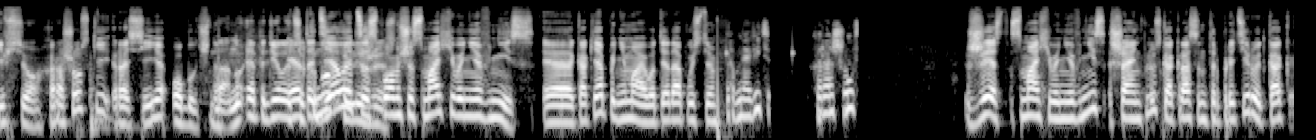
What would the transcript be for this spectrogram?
И все. Хорошовский, Россия, облачно. Да, но это делается Это делается или с жест? помощью смахивания вниз. Э, как я понимаю, вот я, допустим, Обновить. Хорошо. жест смахивания вниз Shine Plus как раз интерпретирует как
